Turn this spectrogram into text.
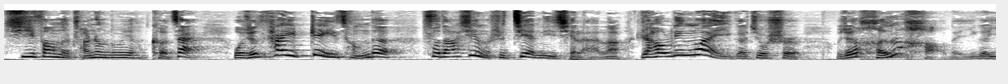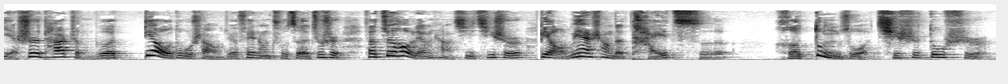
西方的传承东西可在。我觉得它这一层的复杂性是建立起来了。然后另外一个就是我觉得很好的一个，也是它整个调度上我觉得非常出色，就是它最后两场戏其实表面上的台词和动作其实都是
